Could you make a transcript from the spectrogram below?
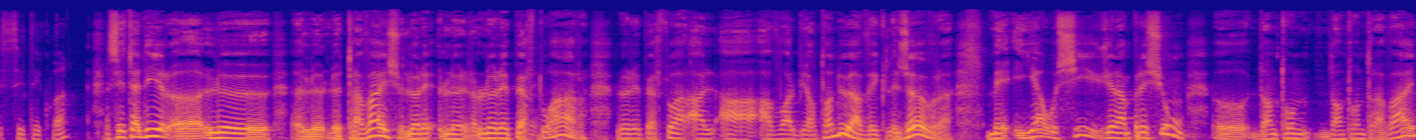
C'était quoi? C'est-à-dire euh, le, le, le, travail sur le, le, répertoire, le répertoire à, avoir bien entendu avec les œuvres, mais il y a aussi, j'ai l'impression, euh, dans, ton, dans ton travail,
